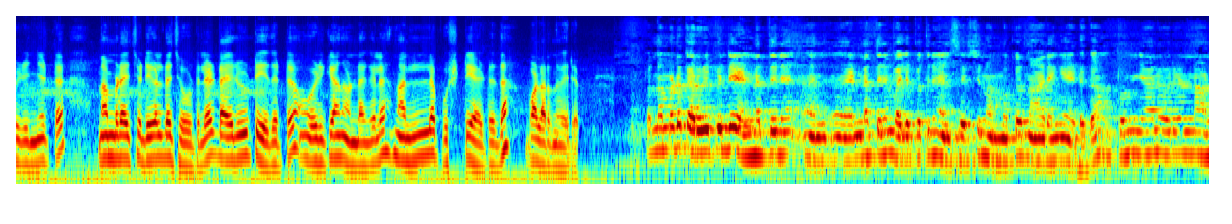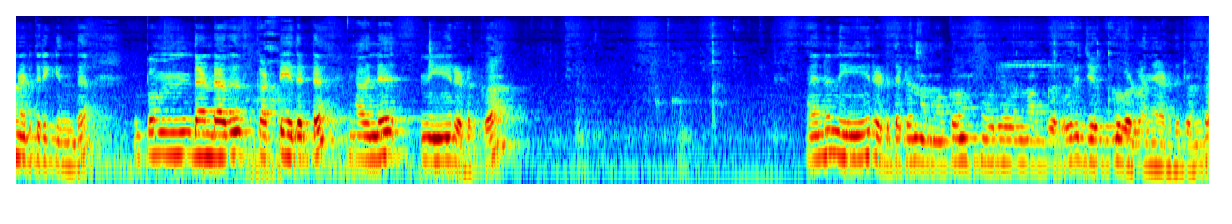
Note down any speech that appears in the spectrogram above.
പിഴിഞ്ഞിട്ട് നമ്മുടെ ചെടികളുടെ ചുവട്ടിൽ ഡൈല്യൂട്ട് ചെയ്തിട്ട് ഒഴിക്കാന്നുണ്ടെങ്കിൽ നല്ല പുഷ്ടിയായിട്ട് ഇത് വളർന്നു വരും. അപ്പം നമ്മുടെ കറിവേപ്പിന്റെ എണ്ണത്തിന് എണ്ണത്തിനും വലിപ്പത്തിനും അനുസരിച്ച് നമുക്ക് നാരങ്ങ എടുക്കാം. ഇപ്പം ഞാൻ ഒരെണ്ണമാണ് എടുത്തിരിക്കുന്നത്. ഇപ്പം ദണ്ട അത് കട്ട് ചെയ്തിട്ട് അതിന്റെ നീരെടുക്കുക. അതിന്റെ നീരെടുത്തിട്ട് നമുക്ക് ഒരു മഗ് ഒരു ജഗ്ഗ് വെള്ളം ഞാൻ എടുത്തിട്ടുണ്ട്.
